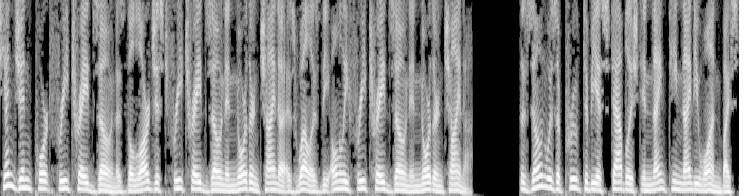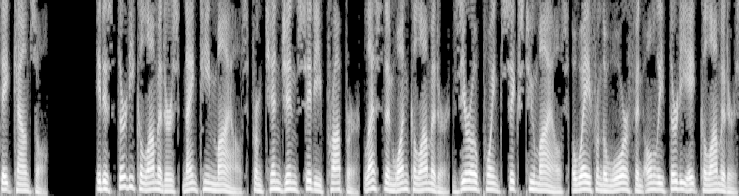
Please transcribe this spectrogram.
Tianjin Port Free Trade Zone is the largest free trade zone in northern China as well as the only free trade zone in northern China. The zone was approved to be established in 1991 by State Council. It is 30 kilometers 19 miles from Tianjin city proper, less than 1 kilometer 0.62 miles away from the wharf and only 38 kilometers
